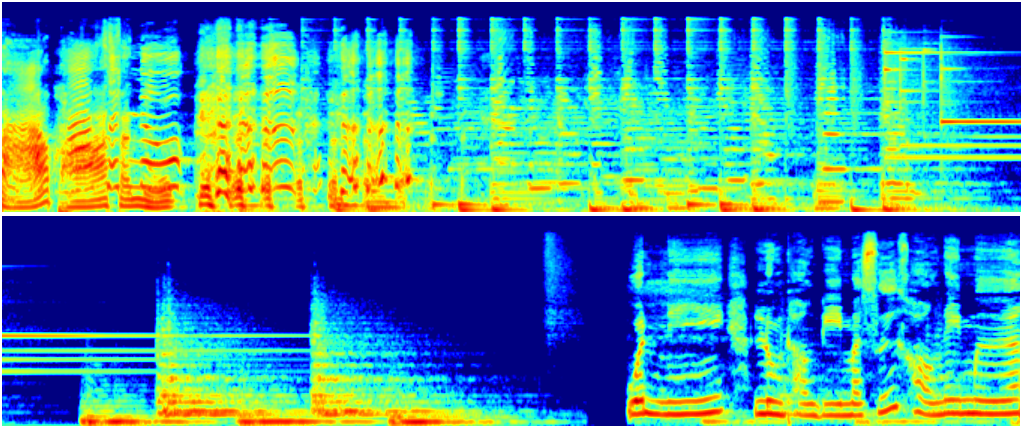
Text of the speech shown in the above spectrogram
ษาพาสนุก วันนี้ ลุงทองดีมาซื้อของในเมือง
